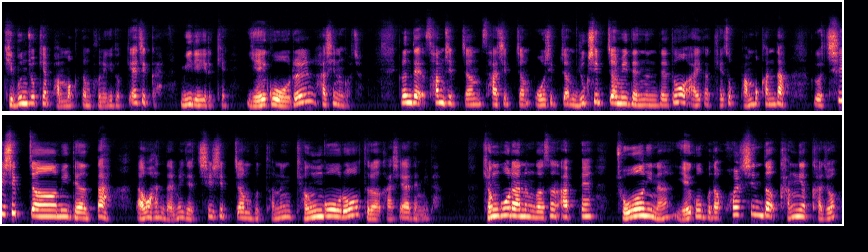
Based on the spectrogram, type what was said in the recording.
기분 좋게 밥 먹던 분위기도 깨질 거야. 미리 이렇게 예고를 하시는 거죠. 그런데 30점, 40점, 50점, 60점이 됐는데도 아이가 계속 반복한다. 그리고 70점이 되었다. 라고 한다면 이제 70점부터는 경고로 들어가셔야 됩니다. 경고라는 것은 앞에 조언이나 예고보다 훨씬 더 강력하죠.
